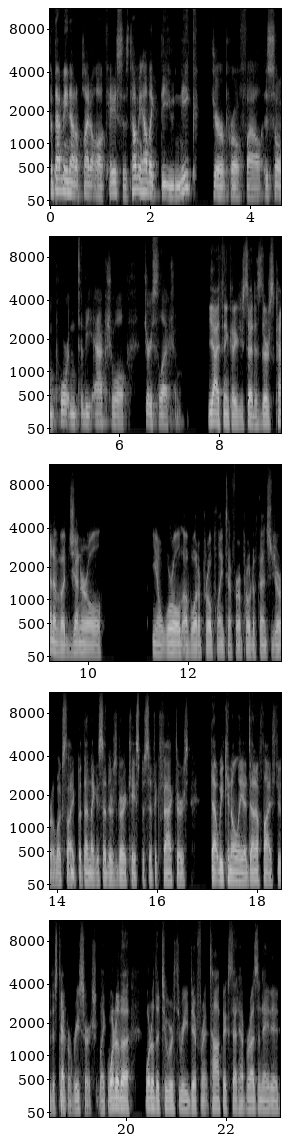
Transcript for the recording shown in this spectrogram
but that may not apply to all cases. Tell me how like the unique juror profile is so important to the actual jury selection. Yeah, I think like you said, is there's kind of a general, you know, world of what a pro plaintiff or a pro defense juror looks like. Mm-hmm. But then, like I said, there's very case specific factors that we can only identify through this type yeah. of research. Like what are the what are the two or three different topics that have resonated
